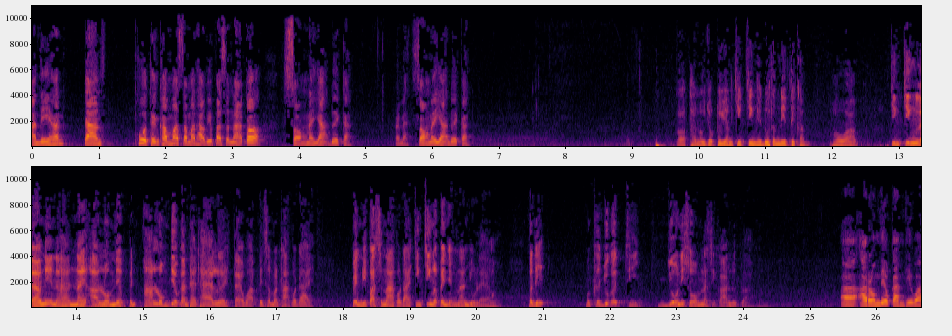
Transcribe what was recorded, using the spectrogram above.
อันนี้ฮะการพูดถึงคำว่าสมถาวิปัสสนาก็สองนัยยะด้วยกันนะสองนัยยะด้วยกัน ก็ท่านลองยกตัวอย่างจริง ๆ ให้ดูสักนิดสิครับ เพราะว่าจริง ๆ แล้วเนี่ยนะในอารมณ์เนี่ยเป็นอารมณ์เดียวกันแท้ๆเลย แต่ว่าเป็นสมถะก็ได้ เป็นวิปัสสนาก็ได้ จริง ๆ แล้วเป็นอย่างนั้นอยู่แล้ว ตอนนี้มันขึ้นอยู่กับที่โยนิโสมนสิการหรือเปล่าครับอาอารมณ์เดียวกันที่ว่า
